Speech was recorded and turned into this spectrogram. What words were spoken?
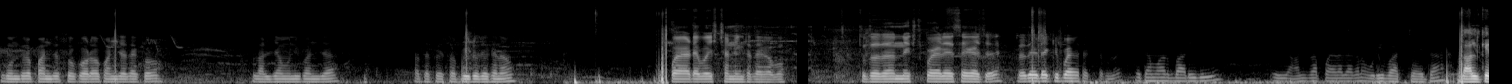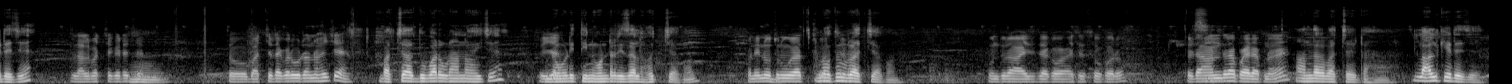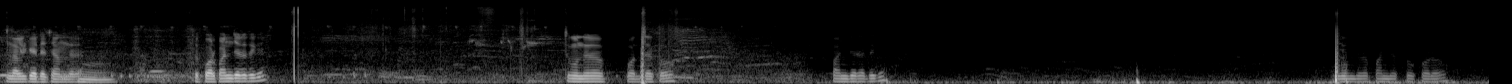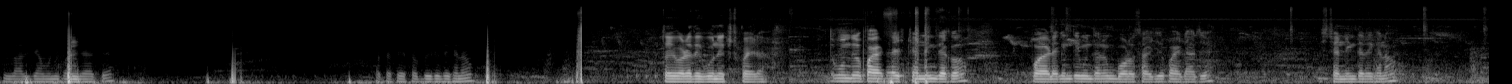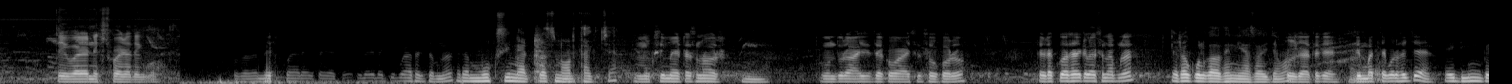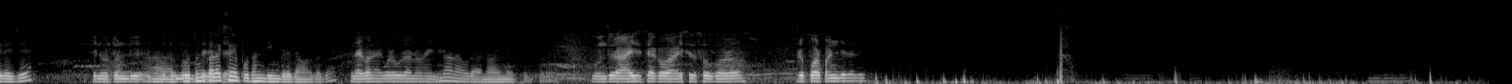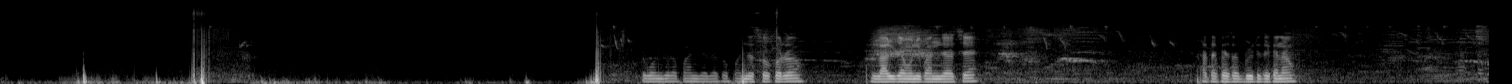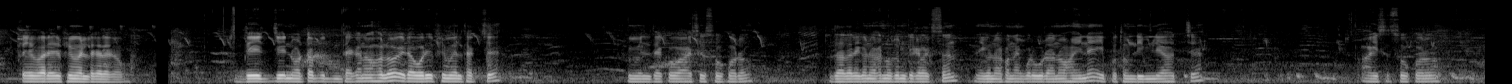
বন্ধুরা পাঞ্জা শো করো পাঞ্জা দেখো। লাল জামুনি পাঞ্জা সাথে সব ভিডিও দেখে নাও। পায়রাটা বা স্ট্যান্ডিংটা দেখাবো। তো দাদা নেক্সট পায়রা এসে গেছে। দাদা এটা কি পায়রা থাকছে আপনার এটা আমার বাড়িরই এই আন্দ্রা পায়রা দেখানো ওরই বাচ্চা এটা। লাল কেটেছে। লাল বাচ্চা কেটেছে? তো বাচ্চাটা করে উড়ানো হয়েছে? বাচ্চা দুবার উড়ানো হয়েছে। মোটামুটি তিন ঘণ্টা রেজাল্ট হচ্ছে এখন। মানে নতুন উড়াচ্ছে? নতুন উড়াচ্ছে এখন। বন্ধুরা আইস দেখো আইসে শো করো। তো এটা আন্দ্রা পায়রা আপনার হ্যাঁ? আন্দার বাচ্চা এটা হ্যাঁ। লাল কেটেছে। লাল কেটেছে আন্ধ্রা হুম। তো পর পাঞ্জারা থেকে? বন্ধুরা পর দেখো। পাঞ্জারা থেকে বন্ধুরা পাঞ্জা করো। লাল জামুনি পাঞ্জা আছে। সাথে সব ভিডিও দেখে নাও। তো এবারে দেখব নেক্সট পায়রা। তো বন্ধুরা, পায়রাটা স্ট্যান্ডিং দেখো। পায়রাটা কিন্তু এমনিতে অনেক বড়ো সাইজের পায়রা আছে। স্ট্যান্ডিংটা দেখে নাও। তো এবারে নেক্সট পায়রা দেখব তো দাদা নেক্সট পায়রা এসে গেছে এটা থাকছে আপনার? এটা মুক্সি ম্যাট্রাস নর থাকছে। মুক্সি ম্যাট্রাস নর? বন্ধুরা আইস দেখো আইসে শো করো। তো এটা কোথায় কালেকশন আপনার? এটাও কলকাতা থেকে নিয়ে আসা হয়েছে আমার। কলকাতা থেকে? ডিম বাচ্চা করে হয়েছে? এই ডিম পেরেছে। যে নতুন ডি- হ্যাঁ, নতুন ডিম প্রথম ডিম পেরেছে আমার কাছে। এখন একবার উড়ানো হয়নি। না না বন্ধুরা আইস দেখো আইসে শো করো। একটু পর দেখি। তো বন্ধুরা পাঞ্জা দেখো, পাঞ্জা শো করো। লাল জামুনি পাঞ্জা আছে। হাতে ফেস বিউটি দেখে নাও। তো এবারে ফিমেলটাকে দেখাবো। যে যে নটা দেখানো হলো, এটা ওরই ফিমেল থাকছে। ফিমেল দেখো, আছে শো করো। তো দাদার এখানে এখন নতুন কালেকশান এগুলো এখন একবার উড়ানো হয় না এই প্রথম ডিম লিয়া হচ্ছে। আইসে শো করো।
